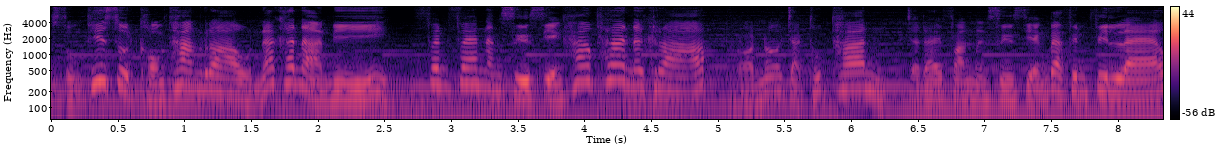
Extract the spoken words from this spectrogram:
ดสูงที่สุดของทางเราณขณะนี้ แฟนๆหนังสือเสียงห้ามพลาดนะครับ เพราะนอกจากทุกท่านจะได้ฟังหนังสือเสียงแบบฟินๆแล้ว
